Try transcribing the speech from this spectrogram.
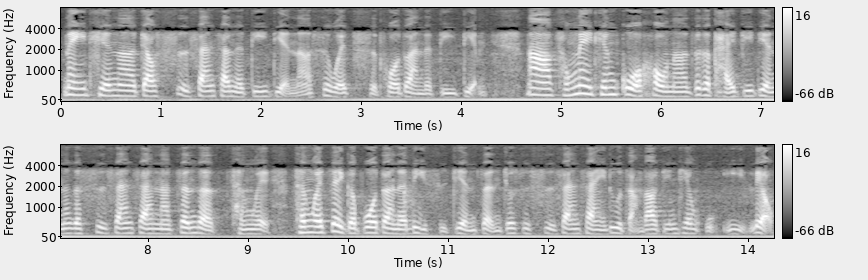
那一天呢，叫四三三的低点呢，是为此波段的低点。那从那天过后呢，这个台积电那个四三三呢，真的成为成为这个波段的历史见证，就是四三三一路涨到今天五一六。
